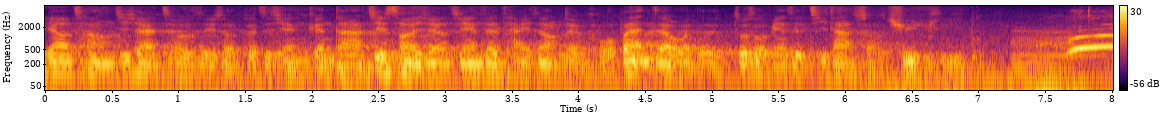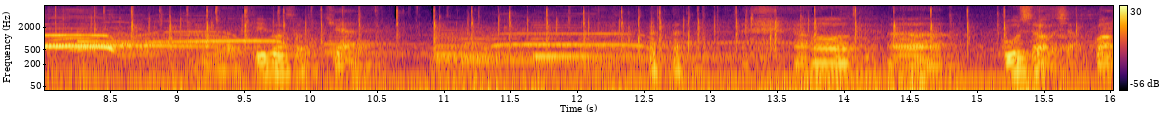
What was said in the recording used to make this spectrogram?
要唱接下来最后这一首歌之前，跟大家介绍一下今天在台上的伙伴。在我的左手边是吉他手曲皮，然后手 Jeff，然后呃，鼓手小光。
